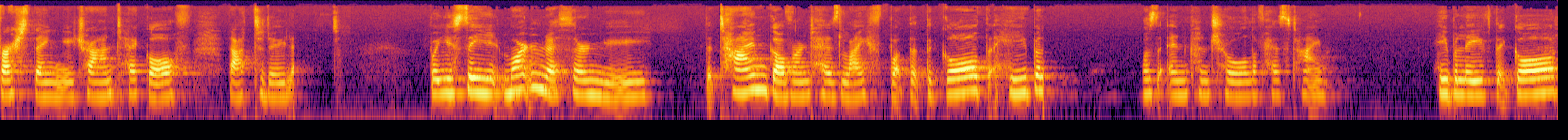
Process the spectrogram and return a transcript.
first thing, you try and tick off that to do list. But you see, Martin Luther knew that time governed his life, but that the God that he believed was in control of his time. He believed that God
